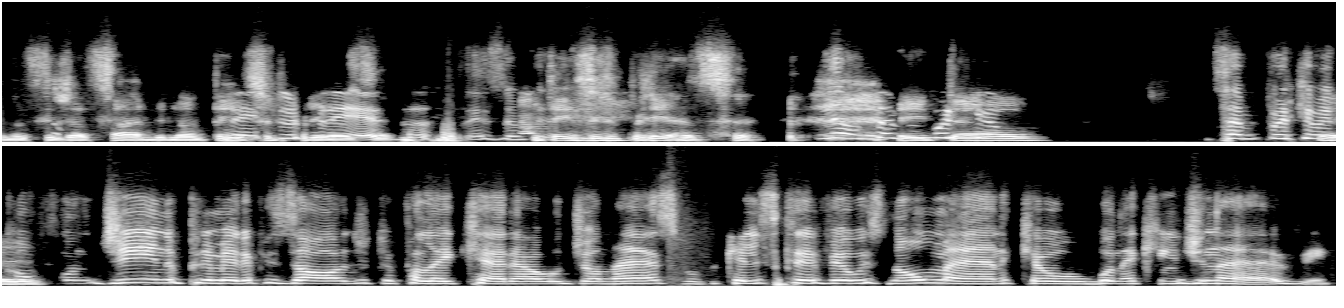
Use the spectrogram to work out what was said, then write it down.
Você já sabe, não tem, surpresa. surpresa. Não tem surpresa. Não, sabe então, Sabe por que eu me é confundi no primeiro episódio que eu falei que era o John Nesbo? Porque ele escreveu o Snowman, que é o bonequinho de neve.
